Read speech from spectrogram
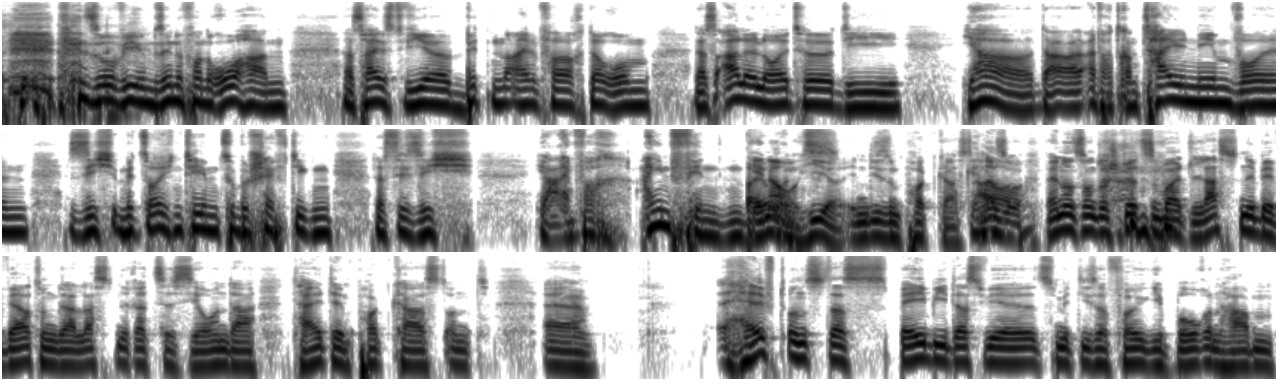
so wie im Sinne von Rohan. Das heißt, wir bitten einfach darum, dass alle Leute, die ja, da einfach dran teilnehmen wollen, sich mit solchen Themen zu beschäftigen, dass sie sich ja einfach einfinden bei genau, uns. Genau, hier in diesem Podcast. Genau. Also, wenn ihr uns unterstützen wollt, lasst eine Bewertung da, lasst eine Rezession da, teilt den Podcast und äh, helft uns das Baby, das wir jetzt mit dieser Folge geboren haben,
